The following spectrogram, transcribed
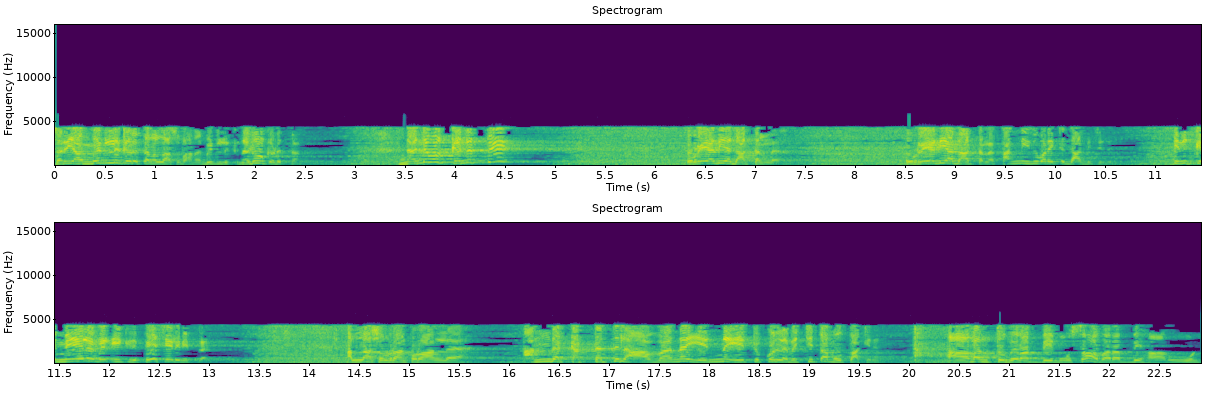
சரியா மிட்லுக்கு எடுத்தான் அல்லா சுபான மிட்லுக்கு நடுவுக்கு எடுத்தான். நடுவு கெடுத்து ஒரே அடியா தாட்டல்ல ஒரே அடியா தாட்டல்ல தண்ணி இதுவரைக்கும் தாண்டிச்சது. இதுக்கு மேல பேச நிற்ப அல்லா சொல்றான் குரான்ல அந்த கட்டத்தில் அவனை என்ன ஏற்றுக்கொள்ள வச்சுதான் மௌத்தாக்கினேன் ஆமந்து ரப்பி மூசா வரப்பி ஹாரூன்.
